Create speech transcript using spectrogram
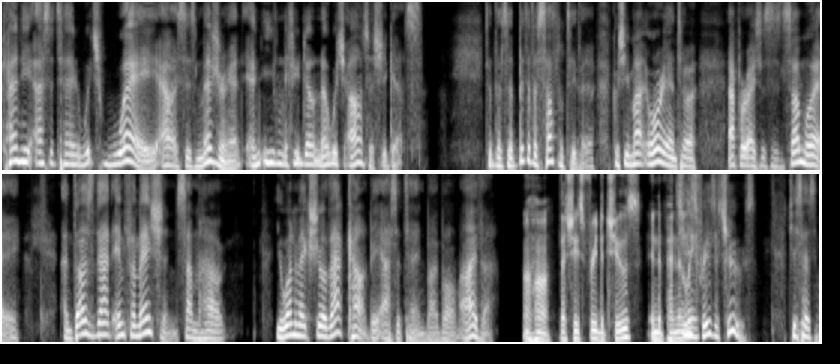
can he ascertain which way Alice is measuring it, and even if you don't know which answer she gets? So there's a bit of a subtlety there because she might orient her apparatus in some way. And does that information somehow, you want to make sure that can't be ascertained by Bob either. Uh huh. That she's free to choose independently. She's free to choose. She says,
